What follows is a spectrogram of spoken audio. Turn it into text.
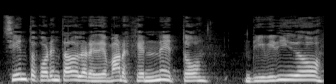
140 dólares de margen neto dividido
